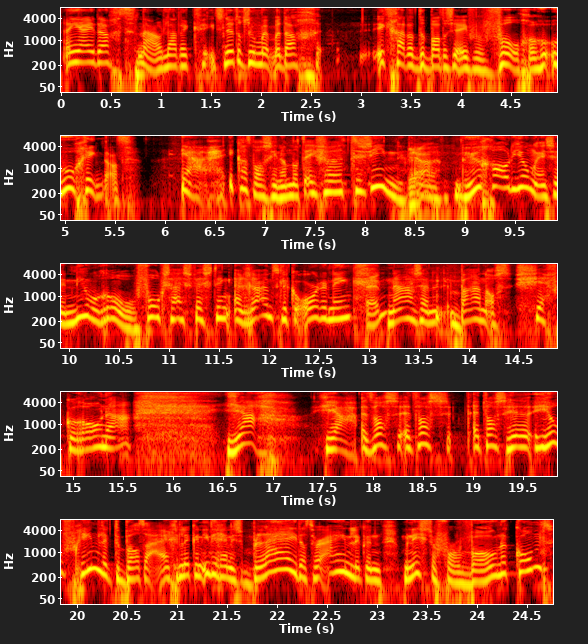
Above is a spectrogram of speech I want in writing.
En jij dacht, nou, laat ik iets nuttigs doen met mijn dag. Ik ga dat debat eens even volgen. Hoe, hoe ging dat? Ja, ik had wel zin om dat even te zien. Ja. Uh, Hugo de Jonge in zijn nieuwe rol. Volkshuisvesting en ruimtelijke ordening. En? Na zijn baan als chef corona. Ja, ja, het was, het was, het was heel, heel vriendelijk debat eigenlijk. En iedereen is blij dat er eindelijk een minister voor wonen komt.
